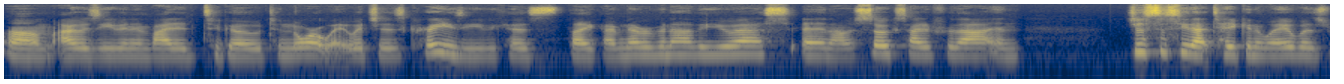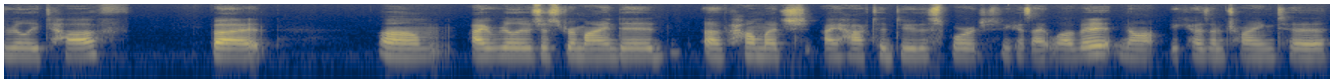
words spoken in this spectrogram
Um, I was even invited to go to Norway, which is crazy because like I've never been out of the U.S. and I was so excited for that, and just to see that taken away was really tough. But um, I really was just reminded of how much I have to do the sport just because I love it, not because I'm trying to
